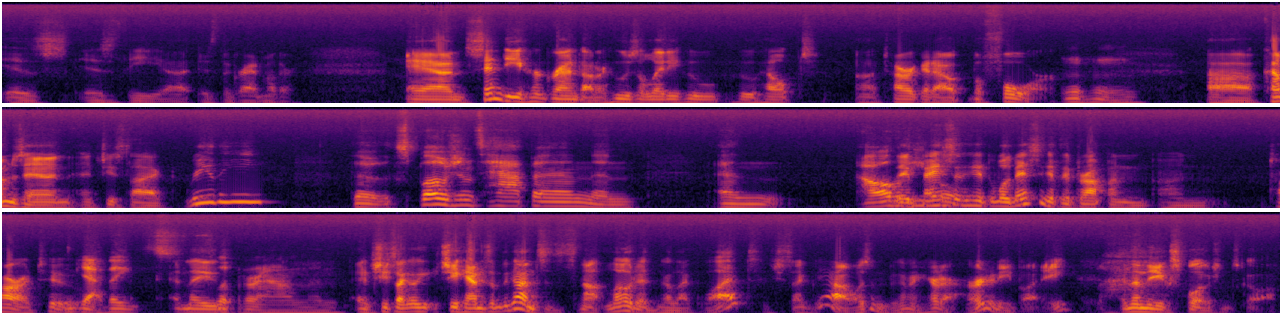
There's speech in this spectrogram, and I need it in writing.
is is the uh, is the grandmother, and Cindy, her granddaughter, who's a lady who who helped uh, Tara get out before, hmm uh, comes in and she's like, "Really?" The explosions happen, and and all the They people. basically well, basically they drop on on Tara too. yeah, they, And they- flip it around, and And she's like, she hands them the gun since it's not loaded, and they're like, "What?" And she's like, "Yeah, I wasn't going to here to hurt anybody." And then the explosions go off,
